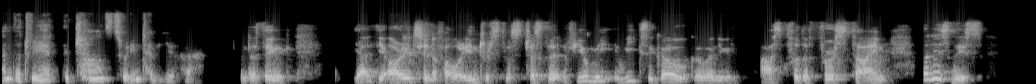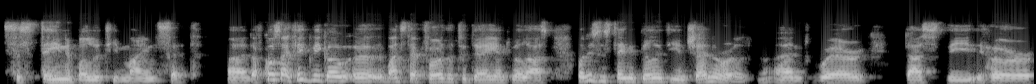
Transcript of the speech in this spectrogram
and that we had the chance to interview her. And I think, yeah, the origin of our interest was just a few weeks ago when you asked for the first time, what is this sustainability mindset? And of course, I think we go uh, one step further today and we'll ask, what is sustainability in general? And where does the, her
